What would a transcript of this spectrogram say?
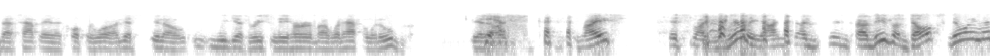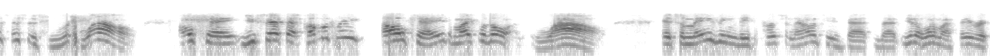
that's happening in the corporate world. I just, you know, we just recently heard about what happened with Uber. You know, yes. right? It's like really, are, are these adults doing this? This is wow. Okay, you said that publicly. Okay, the mic was on. Wow, it's amazing these personalities that that you know. One of my favorite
